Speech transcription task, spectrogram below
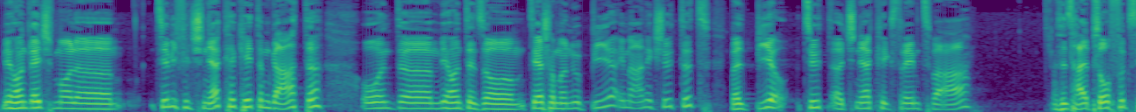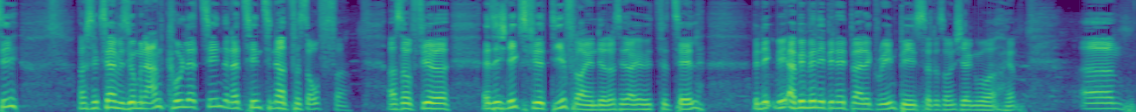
Wir haben letztes Mal äh, ziemlich viel Schnecke gehabt im Garten Und äh, wir haben dann so, zuerst haben wir nur Bier immer angeschüttet, weil Bier zieht äh, die Schnecke extrem zwar an. Das ist halb besoffen gewesen. Und hast du gesehen, wie sie umeinander geholt sind, und jetzt sind sie nicht versoffen. Also für, es ist nichts für Tierfreunde, das ich euch heute erzähle. Ich, bin, ich bin nicht bei der Greenpeace oder sonst irgendwo. Ja. Ähm,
